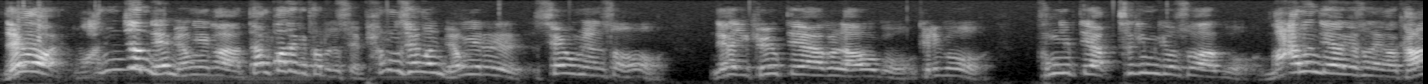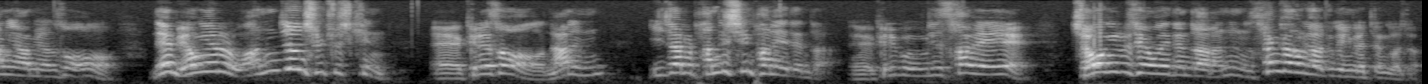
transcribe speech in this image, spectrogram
내가 완전 내 명예가 땅바닥에 떨어졌어요. 평생을 명예를 세우면서 내가 이 교육대학을 나오고 그리고 국립대학 특임 교수하고 많은 대학에서 내가 강의하면서 내 명예를 완전 실추시킨 에, 그래서 나는 이자를 반드시 심판해야 된다. 예, 그리고 우리 사회에 정의를 세워야 된다라는 생각을 가지고 임했던 거죠.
